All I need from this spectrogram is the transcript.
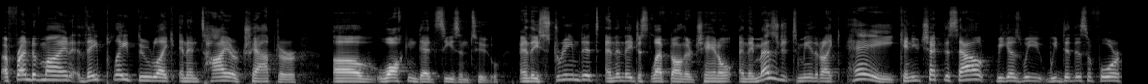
a friend of mine, they played through like an entire chapter of Walking Dead Season 2, and they streamed it, and then they just left on their channel, and they messaged it to me, they're like, hey, can you check this out, because we, we did this before,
